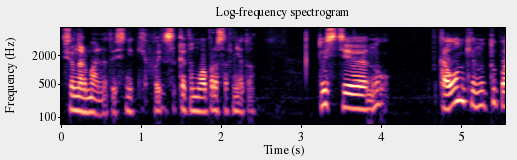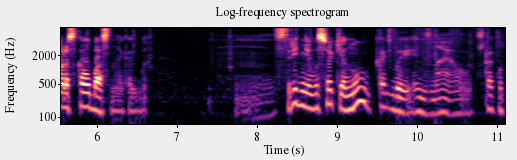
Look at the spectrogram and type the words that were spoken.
все нормально. То есть никаких к этому вопросов нету. То есть, э, ну, колонки, ну, тупо расколбасные, как бы. Средние, высокие, ну, как бы, я не знаю, как, вот,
